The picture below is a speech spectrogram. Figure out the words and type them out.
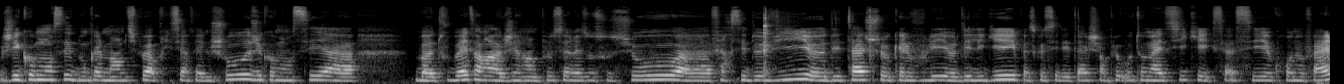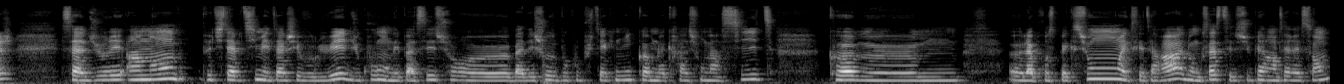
j'ai commencé, donc elle m'a un petit peu appris certaines choses. J'ai commencé à, bah, tout bête, hein, à gérer un peu ses réseaux sociaux, à faire ses devis, euh, des tâches qu'elle voulait déléguer parce que c'est des tâches un peu automatiques et que c'est assez chronophage. Ça a duré un an. Petit à petit, mes tâches évoluaient. Du coup, on est passé sur euh, bah, des choses beaucoup plus techniques comme la création d'un site, comme euh, euh, la prospection, etc. Donc ça, c'était super intéressant.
